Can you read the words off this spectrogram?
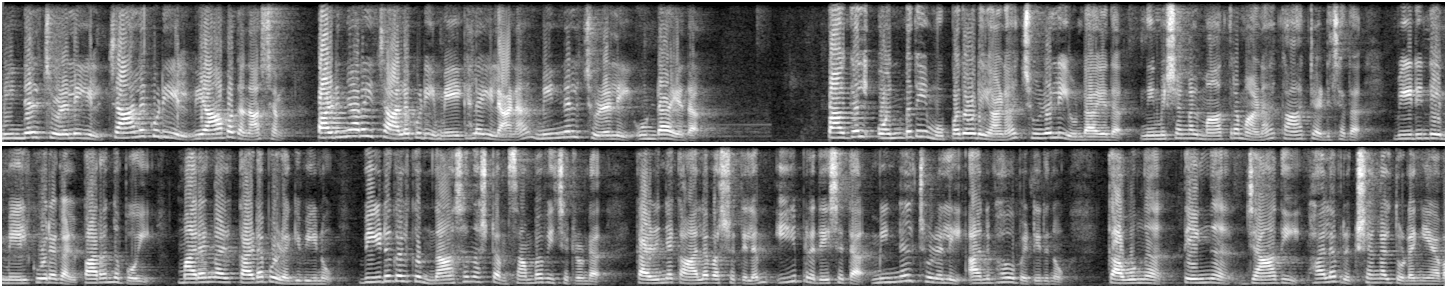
മിന്നൽ ചുഴലിയിൽ ചാലക്കുടിയിൽ വ്യാപക നാശം. പടിഞ്ഞാറേ ചാലക്കുടി മേഖലയിലാണ് മിന്നൽ ചുഴലി ഉണ്ടായത്. പകൽ ഒൻപത് മുപ്പതോടെയാണ് ചുഴലിയുണ്ടായത് നിമിഷങ്ങൾ മാത്രമാണ് കാറ്റടിച്ചത്. വീടിന്റെ മേൽക്കൂരകൾ പറന്നുപോയി. മരങ്ങൾ കടപുഴകി വീണു. വീടുകൾക്കും നാശനഷ്ടം സംഭവിച്ചിട്ടുണ്ട്. കഴിഞ്ഞ കാലവർഷത്തിലും ഈ പ്രദേശത്ത് മിന്നൽ ചുഴലി അനുഭവപ്പെട്ടിരുന്നു. കവുങ്ങ് തെങ്ങ് ജാതി ഫലവൃക്ഷങ്ങൾ തുടങ്ങിയവ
